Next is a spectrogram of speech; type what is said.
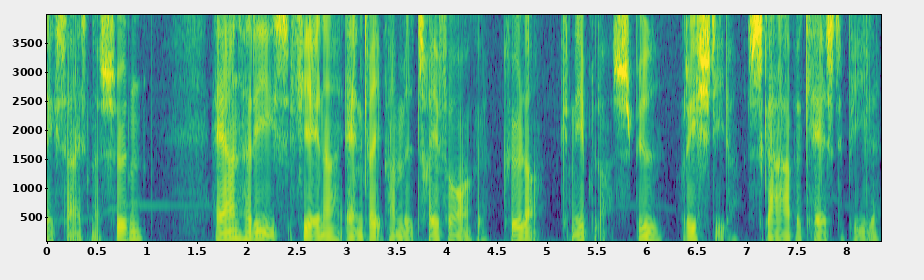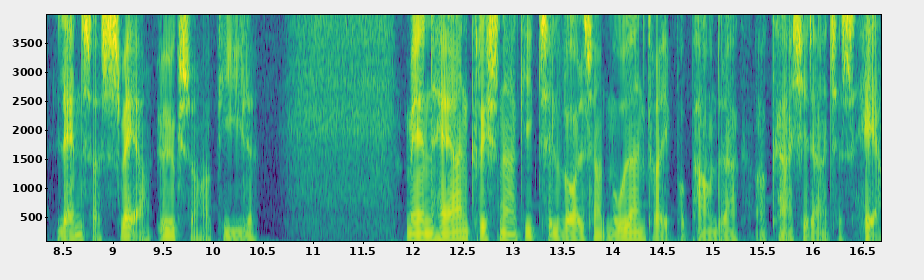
Tekst 16 og 17. Herren Haris fjender angreb ham med træforke, køller, knibler, spyd, ristier, skarpe kastepile, lanser, svær, økser og pile. Men herren Krishna gik til voldsomt modangreb på Poundrak og Kashirajas hær,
